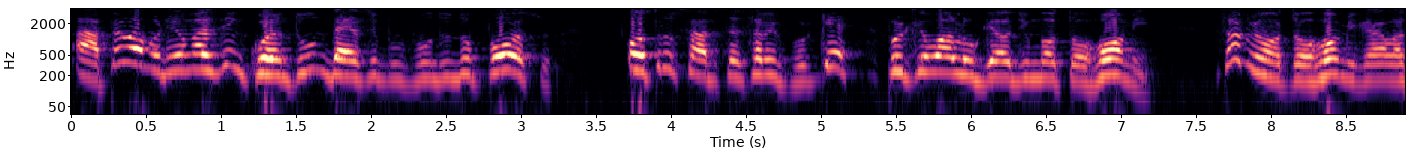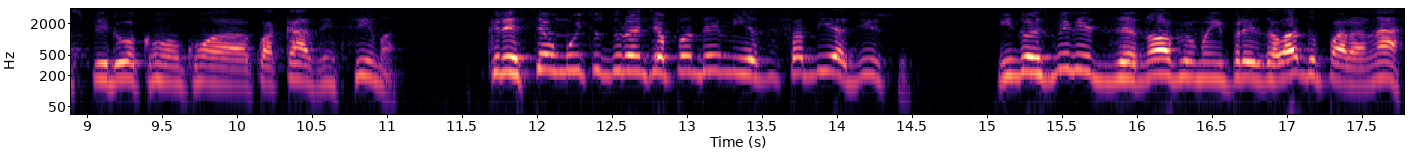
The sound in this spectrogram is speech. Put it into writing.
Ah, pelo amor de Deus, mas enquanto um desce para o fundo do poço, outro sabe. Você sabe por quê? Porque o aluguel de motorhome, sabe o motorhome, aquelas peruas com, com, a, com a casa em cima? Cresceu muito durante a pandemia, você sabia disso? Em 2019, uma empresa lá do Paraná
